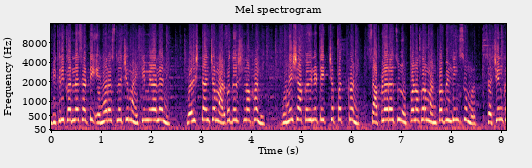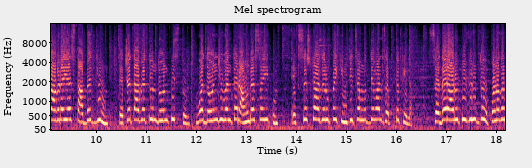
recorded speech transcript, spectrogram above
विक्री करण्यासाठी येणार असल्याची माहिती मिळाल्याने वरिष्ठांच्या मार्गदर्शनाखाली गुन्हे शाखा युनिटेकच्या पथकाने सापळा रचून उपनगर मनपा बिल्डिंग समोर सचिन कागडा यास ताब्यात घेऊन त्याच्या ताब्यातून दोन पिस्तूल व दोन जिवंत राऊंड असा एकूण एकसष्ट हजार रुपये किमतीचा मुद्देमाल जप्त केला. सदर आरोपी विरुद्ध उपनगर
